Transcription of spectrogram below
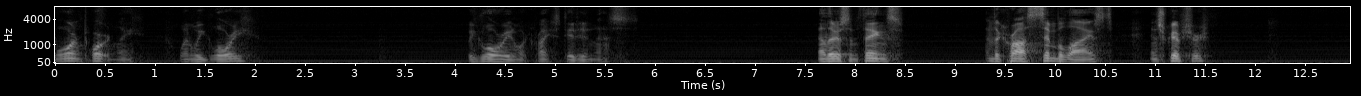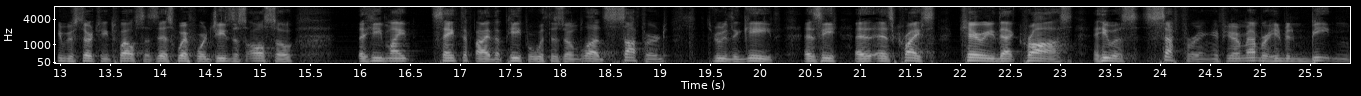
More importantly, when we glory, we glory in what Christ did in us. Now, there are some things the cross symbolized in Scripture. Hebrews 13 12 says this Wherefore Jesus also, that he might sanctify the people with his own blood, suffered through the gate. As, he, as Christ carried that cross and he was suffering. If you remember, he'd been beaten.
